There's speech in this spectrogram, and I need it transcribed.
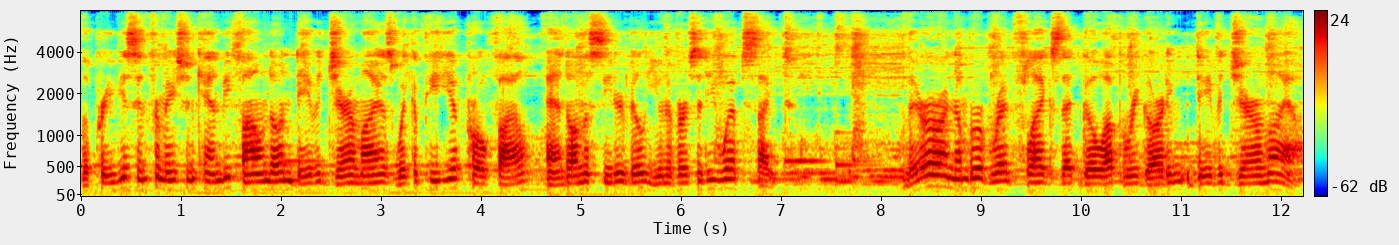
The previous information can be found on David Jeremiah's Wikipedia profile and on the Cedarville University website. There are a number of red flags that go up regarding David Jeremiah.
